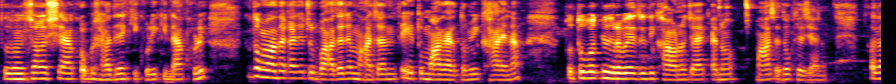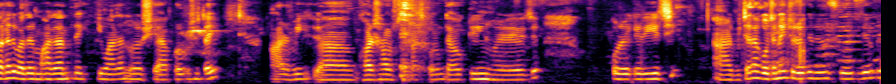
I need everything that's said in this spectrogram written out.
তো তোমাদের সঙ্গে শেয়ার করব সারাদিনে কী করি, কী না করি। তো তোমাদের কাছে একটু বাজারে মাছ আনতে, এ তো মাছ একদমই খায় না। তো একটু ধরে বেঁধে যদি খাওয়ানো যায়, কেন? মাছ একদম খেতে যায় না। তো তাদের কাছে বাজারে মাছ আনতে, কী মাছ আনতে শেয়ার করব সেটাই। আর আমি ঘরের সমস্ত কাজ করব দেখো ক্লিন হয়ে রয়েছে। করে রেখে দিয়েছি। আর বিছানা গোছানোই চলে কিন্তু শুয়েছি যেহেতু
